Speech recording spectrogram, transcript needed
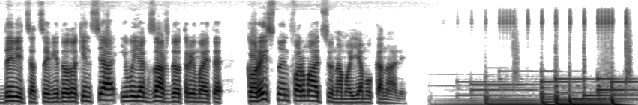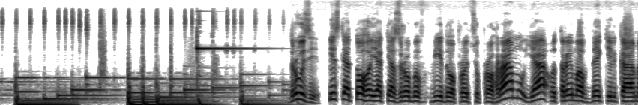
дивіться це відео до кінця, і ви, як завжди, отримаєте корисну інформацію на моєму каналі. Друзі, після того як я зробив відео про цю програму, я отримав декілька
